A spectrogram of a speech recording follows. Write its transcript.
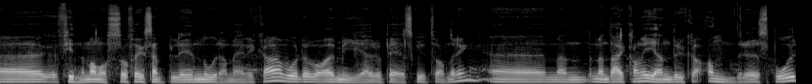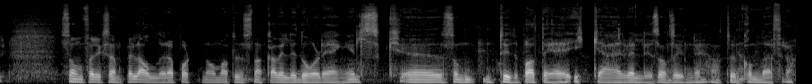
eh, finner man også f.eks. i Nord-Amerika, hvor det var mye europeisk utvandring. Eh, men, men, der kan vi igjen bruke andre spor, som f.eks. alle rapportene om at hun snakka veldig dårlig engelsk, eh, som tyder på at det ikke er veldig sannsynlig at hun kom derfra.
